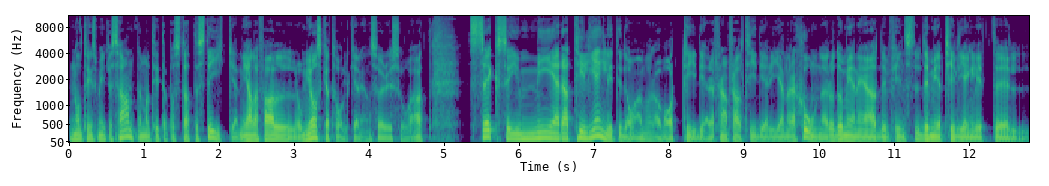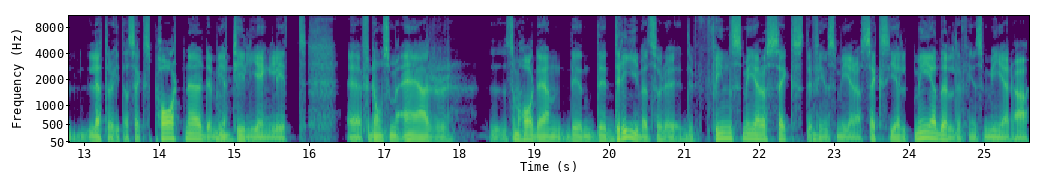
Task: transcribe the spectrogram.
någonting som är intressant när man tittar på statistiken, i alla fall om jag ska tolka den, så är det så att sex är ju mera tillgängligt idag än vad det har varit tidigare, framförallt tidigare generationer. Och då menar jag att det, finns, det är mer tillgängligt, eh, lättare att hitta sexpartner, det är mer Mm. tillgängligt eh, för de som är som har den, det, det drivet. Så det, det finns mera sex, det finns mera sexhjälpmedel, det finns mera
